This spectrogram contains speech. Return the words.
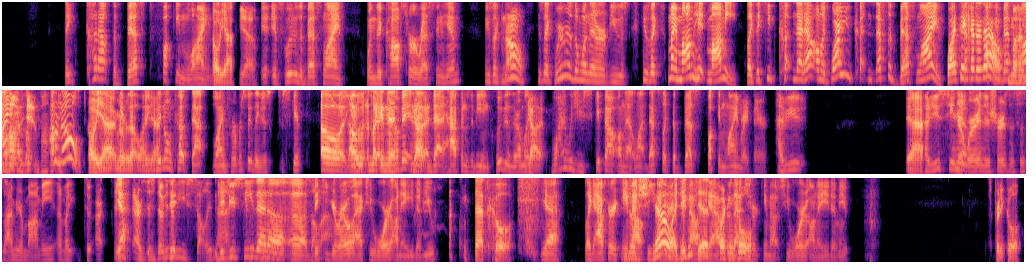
They cut out the best fucking line. oh yeah, Yeah, It- it's literally the best line when the cops were arresting him. He's like, no. He's like, we were the one that were abused. He's like, my mom hit mommy. Like they keep cutting that out. I'm like, why are you cutting? That's the best line. Why'd they That's cut the it fucking out? Best My line. mom I, hit don't, mommy. I don't know. Oh, yeah, I remember that line, Like, yeah. They don't cut that line purposely. They just skip Oh, uh, you oh know, like in segment the of it, and got then it. that happens to be included in there. I'm like, Got it. why would you skip out on that line? That's like the best fucking line right there. have you yeah. have you seen her Yes. wearing the shirts that says "I'm your mommy"? I'm like, do, are, is, Yeah. are, is WWE selling that? Did you see that know uh, uh Vickie out. Guerrero actually wore it on AEW? That's cool. Yeah, like after it came No, out. she No, it I didn't out- see that. Yeah, It's after fucking that cool. shirt came out, she wore it on AEW. It's pretty cool.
